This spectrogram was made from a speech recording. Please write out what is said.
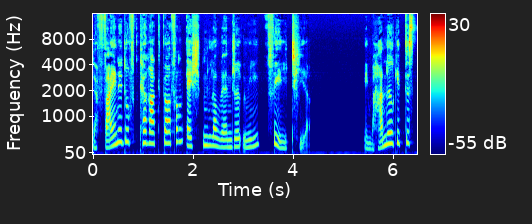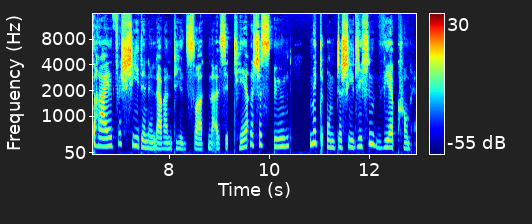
Der feine Duftcharakter vom echten Lavendelöl fehlt hier. Im Handel gibt es drei verschiedene Lavandinsorten als ätherisches Öl mit unterschiedlichen Wirkungen.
